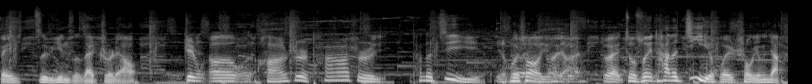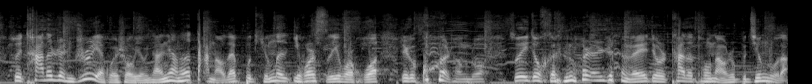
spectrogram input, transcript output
被自愈因子在治疗。这种呃，好像是他是。他的记忆也会受到影响，对，就所以他的记忆会受影响，所以他的认知也会受影响。你想，他的大脑在不停的一会儿死一会儿活这个过程中，所以就很多人认为就是他的头脑是不清楚的，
